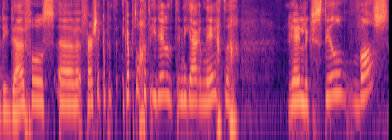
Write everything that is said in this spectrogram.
die duivelsvers. ik, heb het, ik heb toch het idee dat het in de jaren negentig redelijk stil was.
